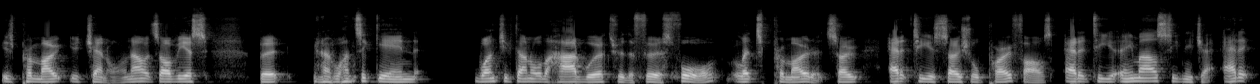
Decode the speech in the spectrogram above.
is promote your channel. I know it's obvious, but you know, once again, once you've done all the hard work through the first four, let's promote it. So add it to your social profiles, add it to your email signature, add it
